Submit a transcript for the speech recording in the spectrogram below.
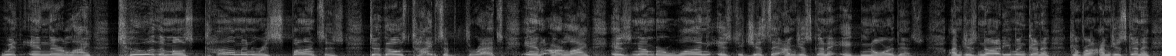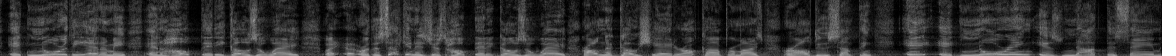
within their life. Two of the most common responses to those types of threats in our life is number one is to just say, I'm just going to ignore this. I'm just not even going to confront. I'm just going to ignore the enemy and hope that he goes away. Uh, or the second is just hope that it goes away, or I'll negotiate, or I'll compromise, or I'll do something. I- ignoring is not the same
